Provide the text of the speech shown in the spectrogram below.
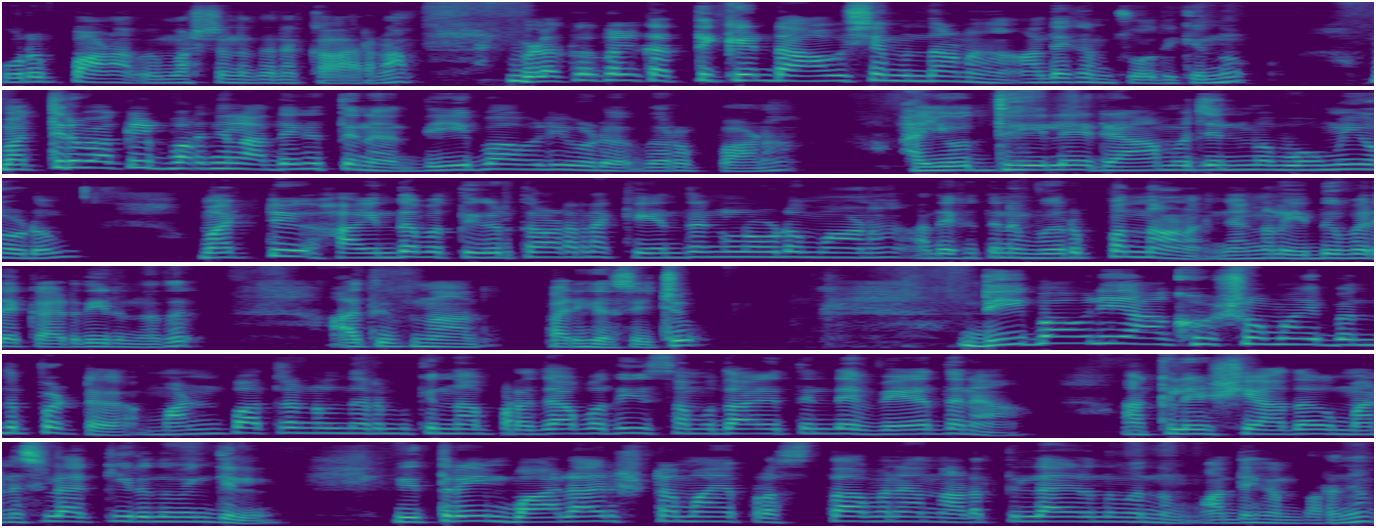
കുറിപ്പാണ് വിമർശനത്തിന് കാരണം. വിളക്കുകൾ കത്തിക്കേണ്ട ആവശ്യമെന്താണ് അദ്ദേഹം ചോദിക്കുന്നു. മറ്റൊരു വാക്കിൽ പറഞ്ഞാൽ അദ്ദേഹത്തിന് ദീപാവലിയോട് വെറുപ്പാണ്. അയോധ്യയിലെ രാമജന്മഭൂമിയോടും മറ്റ് ഹൈന്ദവ തീർത്ഥാടന കേന്ദ്രങ്ങളോടുമാണ് അദ്ദേഹത്തിന് വെറുപ്പെന്നാണ് ഞങ്ങൾ ഇതുവരെ കരുതിയിരുന്നത്. ആദിത്യനാഥ് പരിഹസിച്ചു. ദീപാവലി ആഘോഷവുമായി ബന്ധപ്പെട്ട് മൺപാത്രങ്ങൾ നിർമ്മിക്കുന്ന പ്രജാപതി സമുദായത്തിന്റെ വേദന അഖിലേഷ് യാദവ് മനസ്സിലാക്കിയിരുന്നുവെങ്കിൽ ഇത്രയും ബാലാരിഷ്ടമായ പ്രസ്താവന നടത്തില്ലായിരുന്നുവെന്നും അദ്ദേഹം പറഞ്ഞു.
